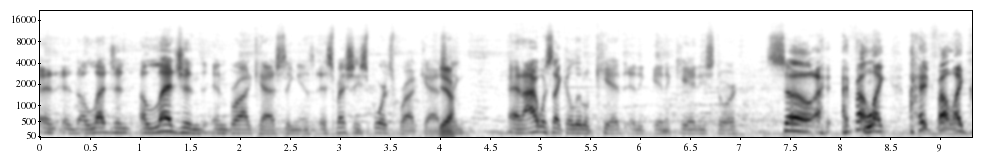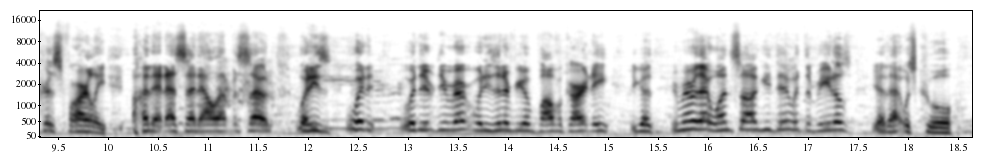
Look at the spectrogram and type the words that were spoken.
and, and a legend, a legend in broadcasting, especially sports broadcasting. Yeah. And I was like a little kid in a, in a candy store, so I, I felt like I felt like Chris Farley on that SNL episode when he's when when do you remember when he's interviewing Paul McCartney? He goes, "Remember that one song you did with the Beatles? Yeah, that was cool."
